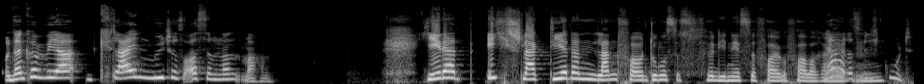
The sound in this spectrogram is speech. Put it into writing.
Und dann können wir ja einen kleinen Mythos aus dem Land machen. Jeder, ich schlag dir dann ein Land vor und du musst es für die nächste Folge vorbereiten. Ja, das finde ich gut.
